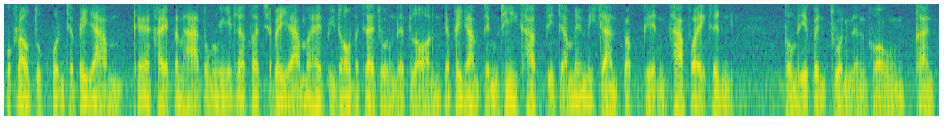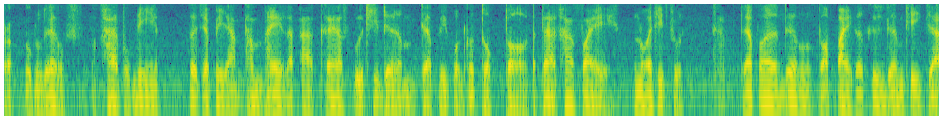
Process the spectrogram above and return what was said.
พวกเราทุกคนจะพยายามแก้ไขปัญหาตรงนี้ แล้วก็จะพยายามไม่ให้พี่น้องประชาชนเดือดร้อน จะพยายามเต็มที่ครับที่จะไม่มีการปรับเปลี่ยนค่าไฟขึ้น ตรงนี้เป็นส่วนหนึ่งของการปรับปรุงเรื่องราคาตรงนี้เพื่อจะพยายามทำให้ราคาแก๊สอยู่ที่เดิม จะมีผลกระทบต่ออัตราค่าไฟน้อยที่สุดครับ แล้วก็เรื่องต่อไปก็คือเรื่องที่จะ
